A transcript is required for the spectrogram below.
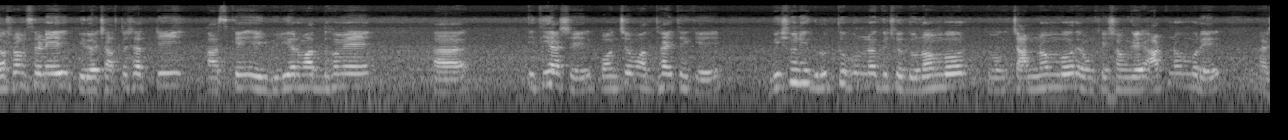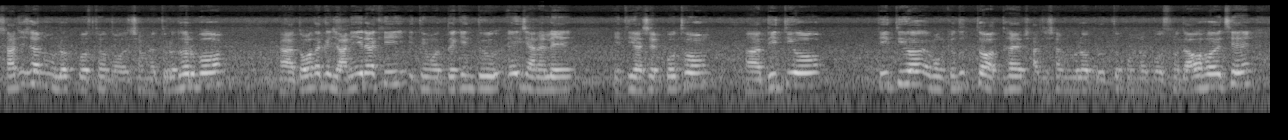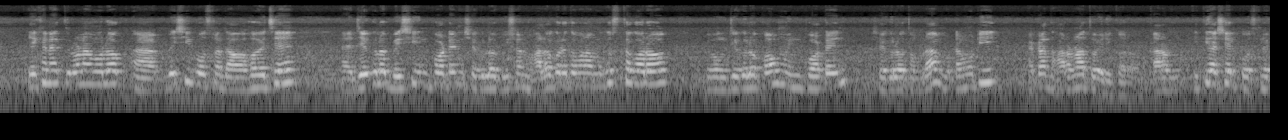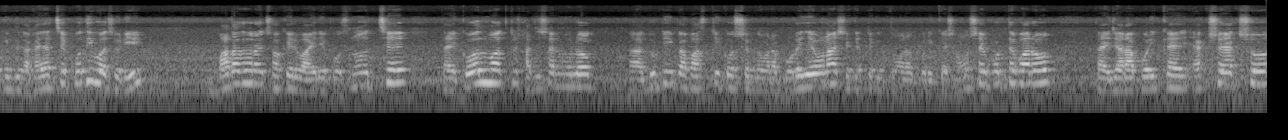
দশম শ্রেণির প্রিয় ছাত্রছাত্রী, আজকে এই ভিডিওর মাধ্যমে ইতিহাসের পঞ্চম অধ্যায় থেকে ভীষণই গুরুত্বপূর্ণ কিছু দু নম্বর এবং চার নম্বর এবং সেই সঙ্গে আট নম্বরের সাজেশনমূলক প্রশ্ন তোমাদের সামনে তুলে ধরবো। তোমাদেরকে জানিয়ে রাখি, ইতিমধ্যে কিন্তু এই চ্যানেলে ইতিহাসের প্রথম দ্বিতীয়, তৃতীয় এবং চতুর্থ অধ্যায়ের সাজেশনমূলক গুরুত্বপূর্ণ প্রশ্ন দেওয়া হয়েছে। এখানে তুলনামূলক বেশি প্রশ্ন দেওয়া হয়েছে। যেগুলো বেশি ইম্পর্টেন্ট সেগুলো ভীষণ ভালো করে তোমরা মুখস্থ করো এবং যেগুলো কম ইম্পর্টেন্ট সেগুলো তোমরা মোটামুটি একটা ধারণা তৈরি করো। কারণ ইতিহাসের প্রশ্ন কিন্তু দেখা যাচ্ছে প্রতি বছরই বাধা ধরা ছকের বাইরে প্রশ্ন হচ্ছে। তাই কেবলমাত্র সাজেশনমূলক দুটি বা পাঁচটি কোশ্চেন তোমরা পড়ে যেও না, সেক্ষেত্রে কিন্তু তোমরা পরীক্ষায় সমস্যায় পড়তে পারো। তাই যারা পরীক্ষায় একশো একশো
